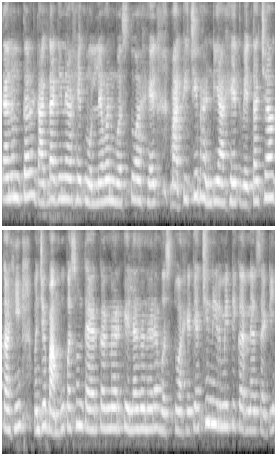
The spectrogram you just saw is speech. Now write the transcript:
त्यानंतर दागदागिने आहेत मौल्यवान वस्तू आहेत मातीची भांडी आहेत वेताच्या काही म्हणजे बांबूपासून तयार करणार केल्या जाणाऱ्या वस्तू आहेत. याची निर्मिती करण्यासाठी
